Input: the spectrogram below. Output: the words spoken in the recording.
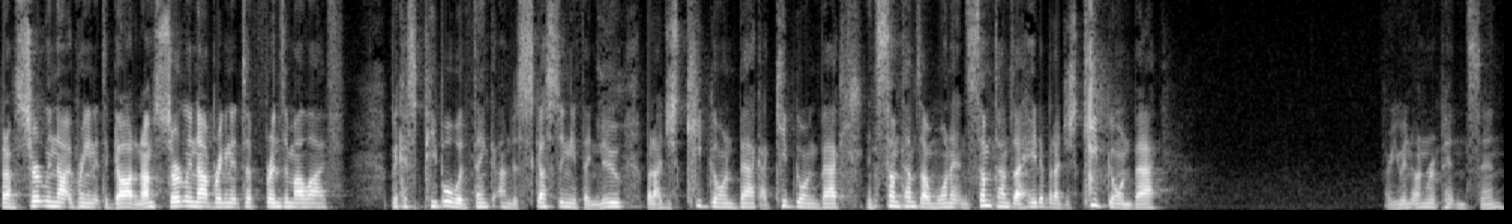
but I'm certainly not bringing it to God, and I'm certainly not bringing it to friends in my life because people would think I'm disgusting if they knew, but I just keep going back. I keep going back. And sometimes I want it, and sometimes I hate it, but I just keep going back. Are you in unrepentant sin?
